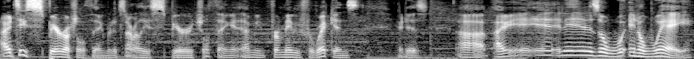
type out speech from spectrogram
I'd say spiritual thing, but it's not really a spiritual thing. I mean, for maybe for Wiccans, it is. Uh, I it, it is a in a way,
